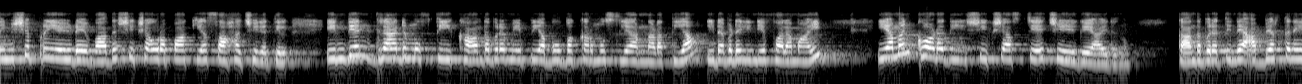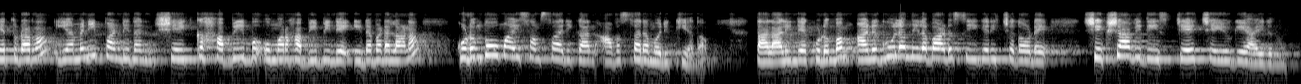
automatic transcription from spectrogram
നിമിഷപ്രിയയുടെ വധശിക്ഷ ഉറപ്പാക്കിയ സാഹചര്യത്തിൽ Indian grand Mufti Kanthapuram A P Aboobacker Musliyar നടത്തിയ ഇടപെടലിന്റെ ഫലമായി യമൻ കോടതി ശിക്ഷ സ്റ്റേ ചെയ്യുകയായിരുന്നു. കാന്തപുരത്തിന്റെ അഭ്യർത്ഥനയെ തുടർന്ന് യമനി പണ്ഡിതൻ ഷെയ്ഖ് ഹബീബ് ഉമർ ഹബീബിന്റെ ഇടപെടലാണ് കുടുംബവുമായി സംസാരിക്കാൻ അവസരമൊരുക്കിയത്. തലാലിന്റെ കുടുംബം അനുകൂല നിലപാട് സ്വീകരിച്ചതോടെ ശിക്ഷാവിധി സ്റ്റേ ചെയ്യുകയായിരുന്നു.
